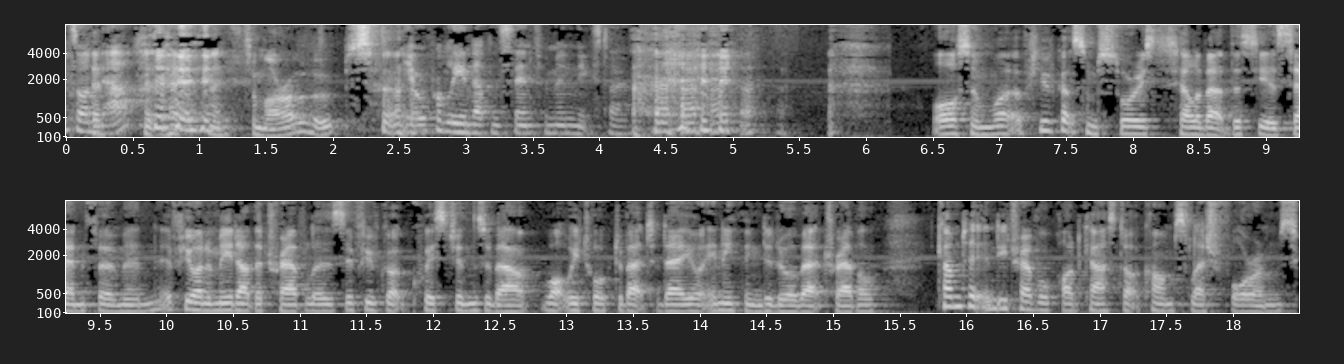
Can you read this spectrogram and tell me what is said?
it's on now. Tomorrow, oops. yeah, we'll probably end up in San Fermin next time. Awesome. Well, if you've got some stories to tell about this year's San Fermin, if you want to meet other travellers, if you've got questions about what we talked about today or anything to do about travel, come to indietravelpodcast.com slash forums,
